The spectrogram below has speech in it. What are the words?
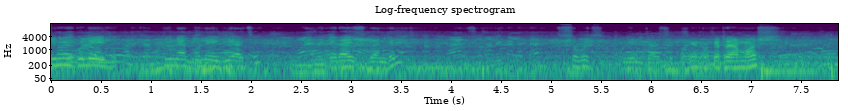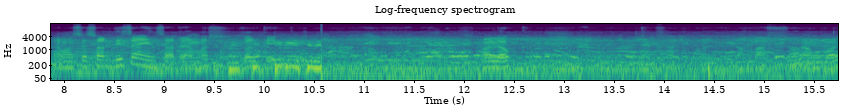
তিন গোলে তিন এক গোলে এগিয়ে আছে এরাইস ব্যান্ডেল। সবুজ নীল জার্সি পরে। সেখান থেকে র্যামস। র্যামসের শট দিছে in shot Rams goal kick Alok long ball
